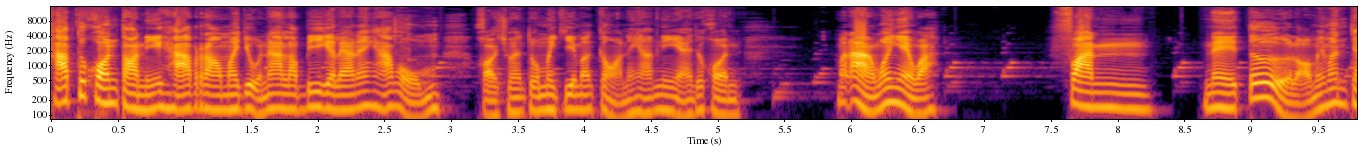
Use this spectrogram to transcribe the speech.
ครับทุกคนตอนนี้ครับเรามาอยู่หน้าล็อบบี้กันแล้วนะครับผมขอชวนตัวเมื่อกี้มาก่อนนะครับนี่ไงทุกคน มันอ่านว่าไงวะฟันเนเตอร์หรอไม่มั่นใจ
